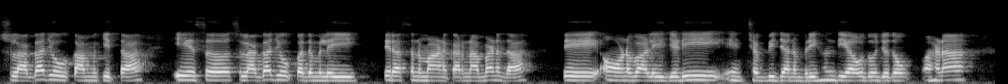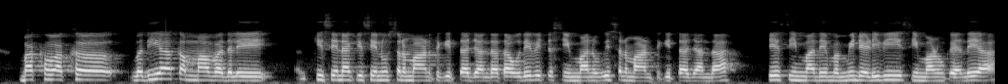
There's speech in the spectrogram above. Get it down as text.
ਸ਼ਲਾਘਾਯੋਗ ਕੰਮ ਕੀਤਾ, ਇਸ ਸ਼ਲਾਘਾਯੋਗ ਕਦਮ ਲਈ ਤੇਰਾ ਸਨਮਾਨ ਕਰਨਾ ਬਣਦਾ ਤੇ ਆਉਣ ਵਾਲੀ ਜਿਹੜੀ 26 ਜਨਵਰੀ ਹੁੰਦੀ ਆ, ਉਦੋਂ ਜਦੋਂ, ਹਨਾ ਵੱਖ-ਵੱਖ ਵਧੀਆ ਕੰਮਾਂ ਬਦਲੇ ਕਿਸੇ ਨਾ ਕਿਸੇ ਨੂੰ ਸਨਮਾਨਿਤ ਕੀਤਾ ਜਾਂਦਾ, ਤਾਂ ਉਹਦੇ ਵਿੱਚ ਸੀਮਾ ਨੂੰ ਵੀ ਸਨਮਾਨਿਤ ਕੀਤਾ ਜਾਂਦਾ। ਤੇ ਸੀਮਾ ਦੇ ਮੰਮੀ ਡੈਡੀ ਵੀ ਸੀਮਾ ਨੂੰ ਕਹਿੰਦੇ ਆ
